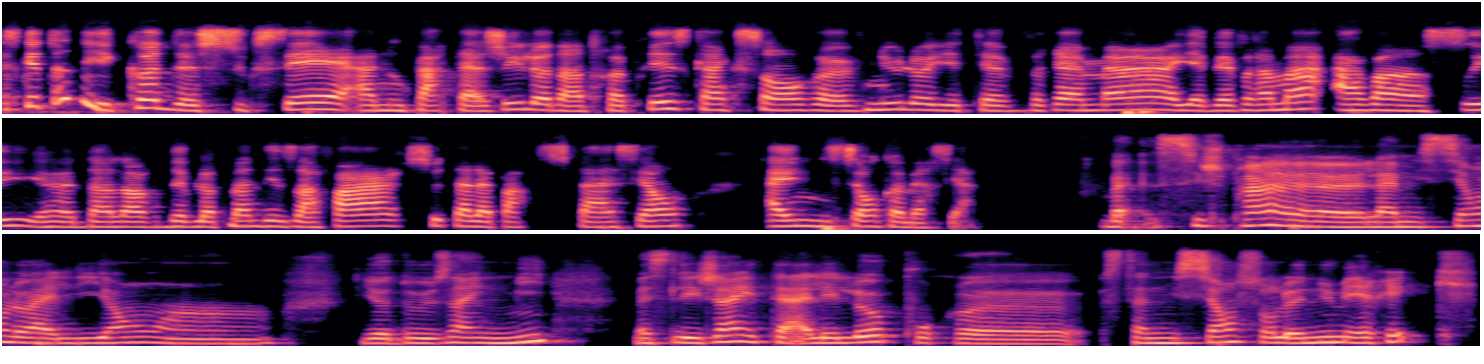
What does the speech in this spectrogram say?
Est-ce que tu as des cas de succès à nous partager d'entreprises quand ils sont revenus, là, ils étaient vraiment, ils avaient vraiment avancé euh, dans leur développement des affaires suite à la participation à une mission commerciale? Ben, si je prends euh, la mission là, à Lyon il y a deux ans et demi, mais ben, les gens étaient allés là pour euh, c'était une mission sur le numérique,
